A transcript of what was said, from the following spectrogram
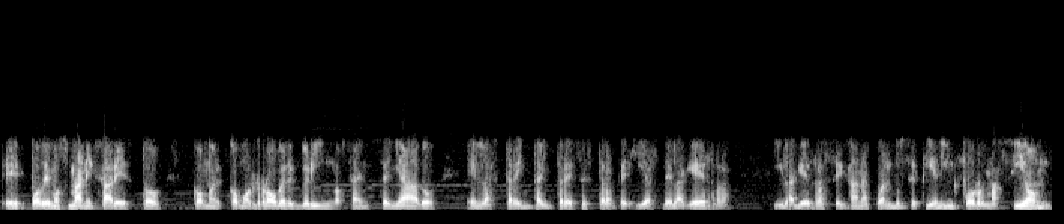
Eh, podemos manejar esto como, como Robert Greene nos ha enseñado en las 33 estrategias de la guerra. Y la guerra se gana cuando se tiene información.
